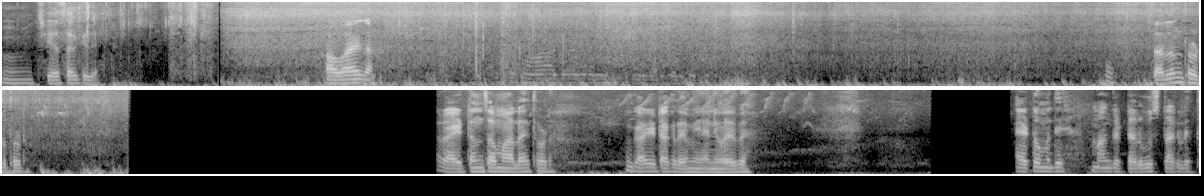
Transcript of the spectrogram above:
हम्म, चियासारखीच आहे हवा आहे का? चालेल ना थोडं थोडं. रायटनचा माल आहे थोडा. गाडी टाकते मी आणि वैभ्या. ॲटोमध्ये मागं टरबूज टाकलेत.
